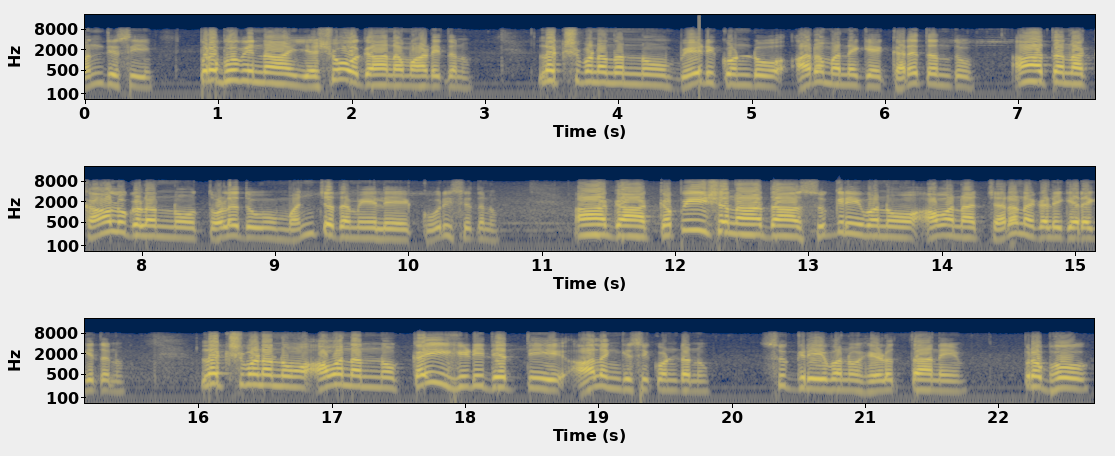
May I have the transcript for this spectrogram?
ವಂದಿಸಿ ಪ್ರಭುವಿನ ಯಶೋಗಾನ ಮಾಡಿದನು. ಲಕ್ಷ್ಮಣನನ್ನು ಬೇಡಿಕೊಂಡು ಅರಮನೆಗೆ ಕರೆತಂದು ಆತನ ಕಾಲುಗಳನ್ನು ತೊಳೆದು ಮಂಚದ ಮೇಲೆ ಕೂರಿಸಿದನು. ಆಗ ಕಪೀಶನಾದ ಸುಗ್ರೀವನು ಅವನ ಚರಣಗಳಿಗೆರಗಿದನು. ಲಕ್ಷ್ಮಣನು ಅವನನ್ನು ಕೈ ಹಿಡಿದೆತ್ತಿ ಆಲಂಗಿಸಿಕೊಂಡನು. ಸುಗ್ರೀವನು ಹೇಳುತ್ತಾನೆ, ಪ್ರಭು,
